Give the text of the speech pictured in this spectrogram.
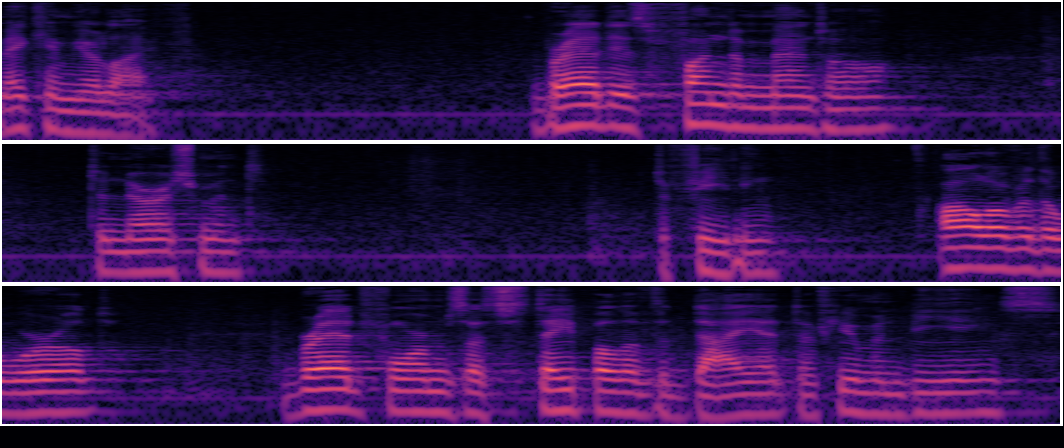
make him your life. Bread is fundamental to nourishment, to feeding. All over the world, bread forms a staple of the diet of human beings.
